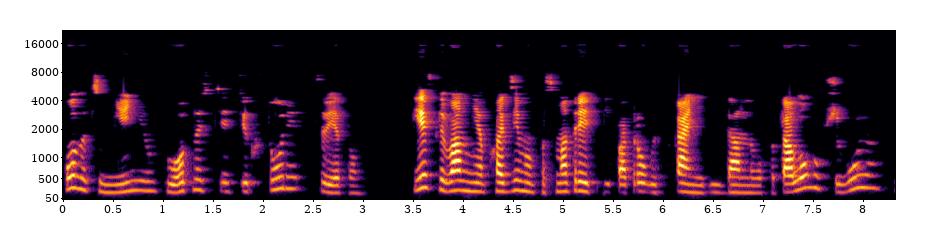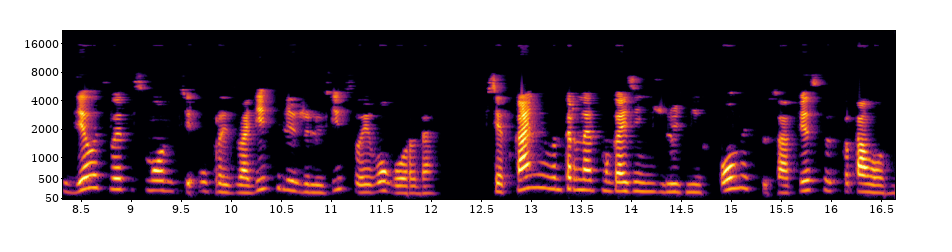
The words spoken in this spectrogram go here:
по затемнению, плотности, текстуре, цвету. Если вам необходимо посмотреть и потрогать ткани из данного каталога вживую, сделать вы это сможете у производителей жалюзи своего города. Все ткани в интернет-магазине «Жалюзник» полностью соответствуют каталогу.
